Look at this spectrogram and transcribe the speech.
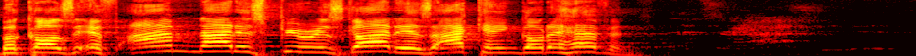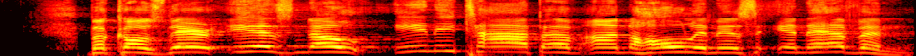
because if I'm not as pure as God is, I can't go to heaven because there is no any type of unholiness in heaven.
